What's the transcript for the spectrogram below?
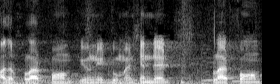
other platform you need to mention that platform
